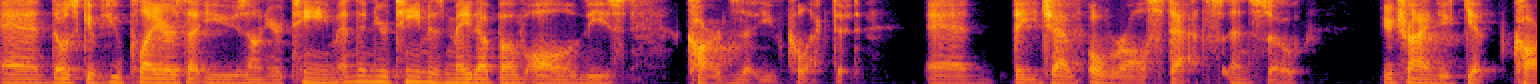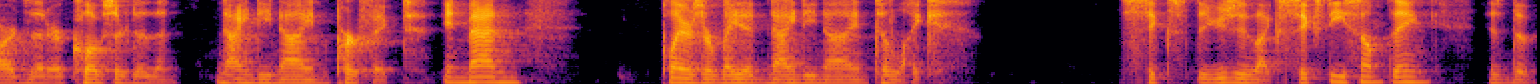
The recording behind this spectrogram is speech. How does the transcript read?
and those give you players that you use on your team and then your team is made up of all of these cards that you've collected and they each have overall stats and so you're trying to get cards that are closer to the 99 perfect in madden players are rated 99 to like six they're usually like 60 something is the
